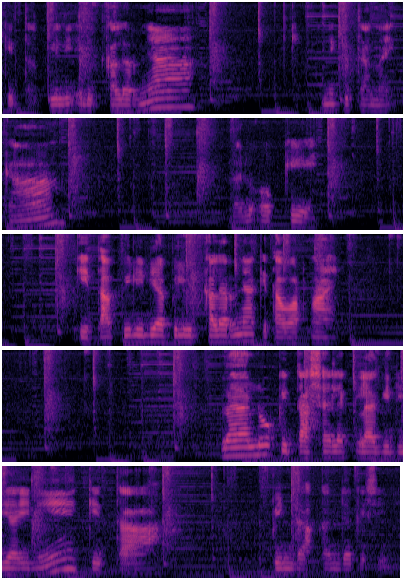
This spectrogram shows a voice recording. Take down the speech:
Kita pilih edit color-nya. Ini kita naikkan. Lalu oke. Kita pilih dia pilih color-nya, kita warnai lalu kita select lagi dia ini kita pindahkan dia ke sini.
